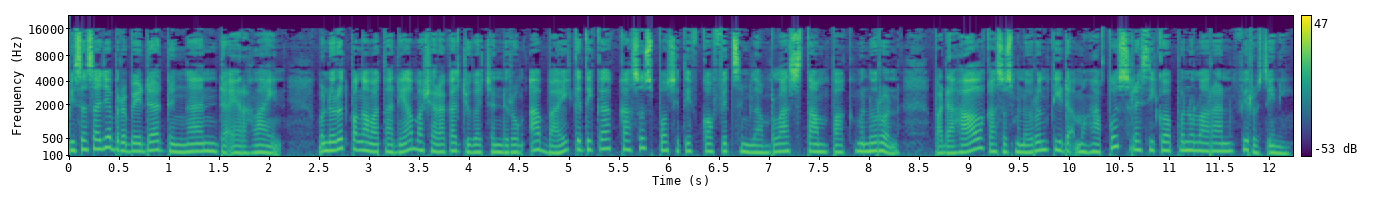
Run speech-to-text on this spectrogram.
bisa saja berbeda dengan daerah lain. Menurut pengamatannya, masyarakat juga cenderung abai ketika kasus positif COVID-19 tampak menurun, padahal kasus menurun tidak menghapus resiko penularan virus ini.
